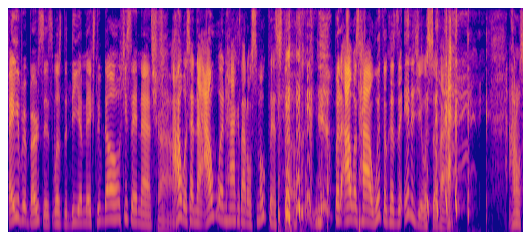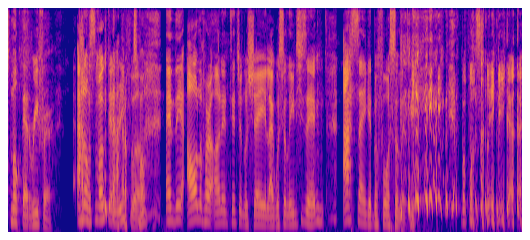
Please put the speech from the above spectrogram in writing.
favorite verses was the DMX Snoop Dogg. She said, "Now Child. I was now I wasn't high because I don't smoke that stuff, but I was high with them because the energy was so high." I don't smoke that reefer. I don't smoke that reefer. And then all of her unintentional shade, like with Celine, she said, "Mm, I sang it before Celine. before Celine Dion.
